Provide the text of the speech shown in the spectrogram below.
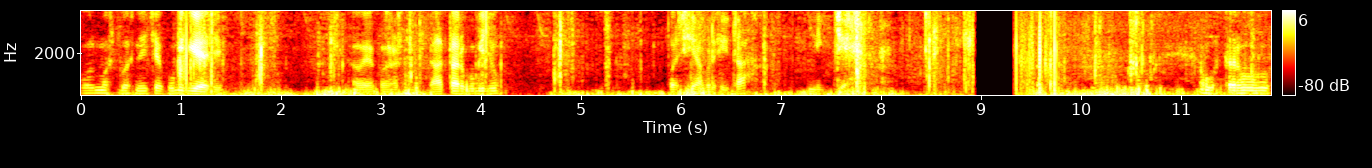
ઓલમોસ્ટ બસ નીચે કૂગી ગયા છે. હવે પર દાતાર જવું પછી આપણે સીધા નીચે. ઉતરવું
